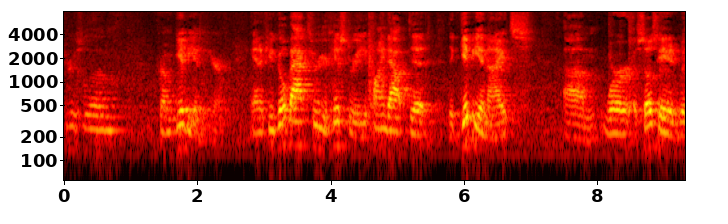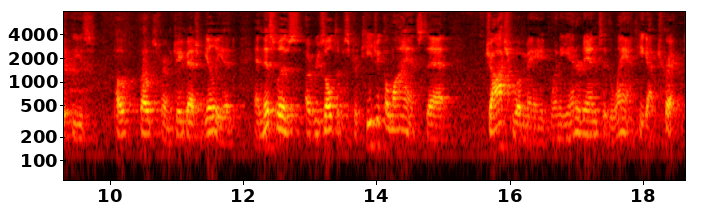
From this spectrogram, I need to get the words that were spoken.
Jerusalem, from Gibeon here. And if you go back through your history, you find out that the Gibeonites um, were associated with these po- folks from Jabesh Gilead. And this was a result of a strategic alliance that Joshua made when he entered into the land. He got tricked.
